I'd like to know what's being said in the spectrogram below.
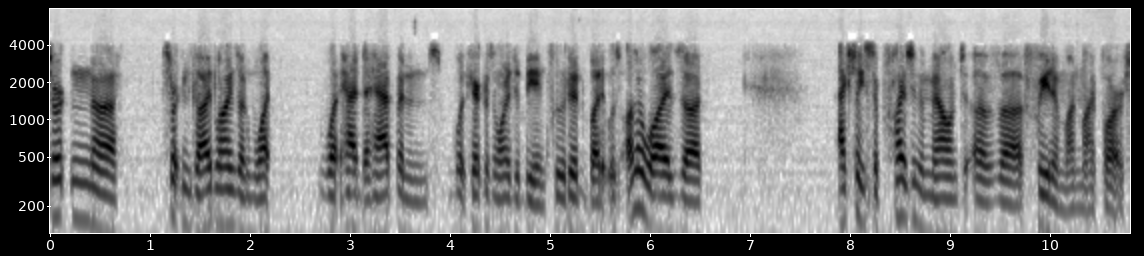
certain uh, certain guidelines on what what had to happen and what characters wanted to be included, but it was otherwise uh, actually a surprising amount of uh, freedom on my part.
